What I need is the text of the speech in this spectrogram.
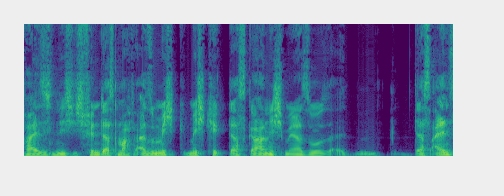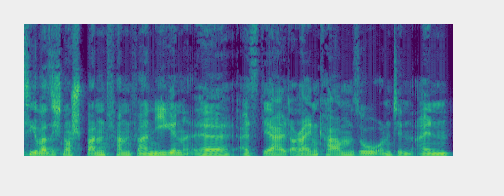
weiß ich nicht. Ich finde, das macht, also mich, mich kickt das gar nicht mehr. So, das Einzige, was ich noch spannend fand, war Negan, äh, als der halt reinkam so und den einen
